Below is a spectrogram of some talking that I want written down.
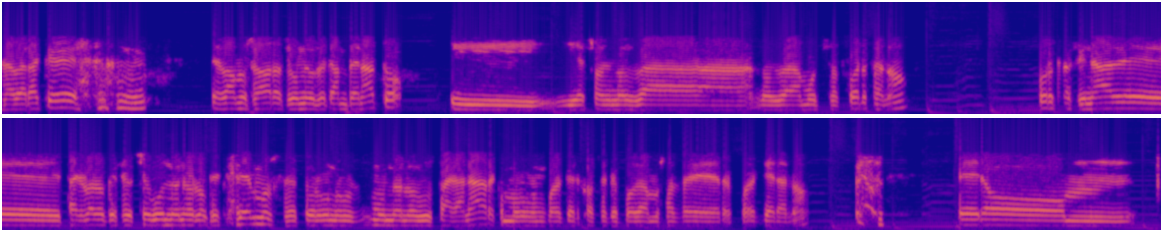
la verdad que vamos ahora segundos de campeonato y, eso nos da, nos da mucha fuerza, ¿no? Porque al final eh, está claro que el segundo no es lo que queremos, todo el mundo nos gusta ganar, como en cualquier cosa que podamos hacer cualquiera, ¿no? Pero mm,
